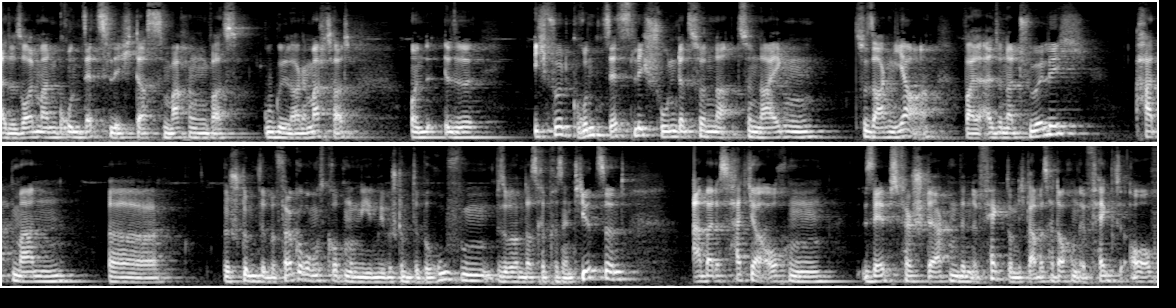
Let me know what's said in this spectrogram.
also soll man grundsätzlich das machen, was Google da gemacht hat. Und also, ich würde grundsätzlich schon dazu zu neigen, zu sagen ja. Weil also natürlich hat man äh, bestimmte Bevölkerungsgruppen, die irgendwie bestimmte Berufen besonders repräsentiert sind. Aber das hat ja auch einen selbstverstärkenden Effekt. Und ich glaube, es hat auch einen Effekt auf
